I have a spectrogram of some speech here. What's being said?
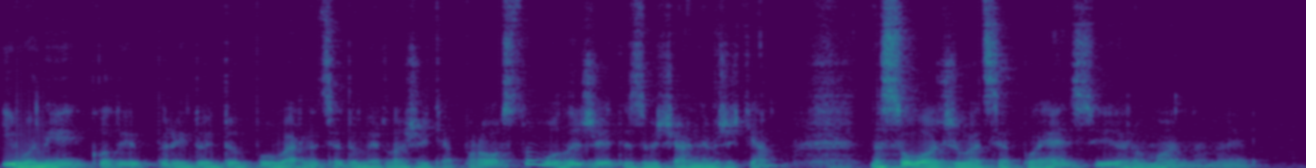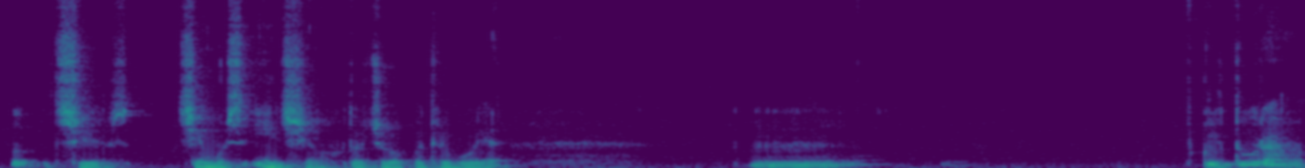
і вони, коли прийдуть до повернуться до мирного життя, просто могли жити звичайним життям, насолоджуватися поезією, романами, ну, чи чимось іншим, хто чого потребує. Культура,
